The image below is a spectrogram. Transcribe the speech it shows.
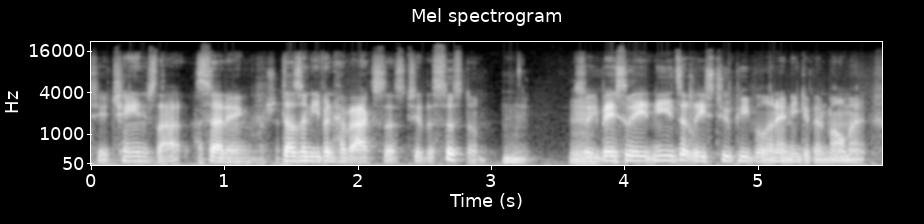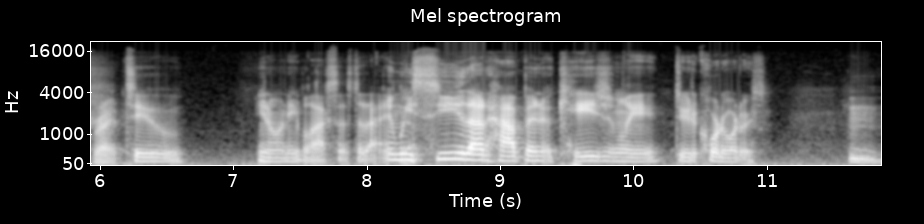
to change that That's setting doesn't even have access to the system. Mhm. So you basically it needs at least two people in any given moment Right. to, you know, enable access to that. And we see that happen occasionally due to court orders. Mm.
